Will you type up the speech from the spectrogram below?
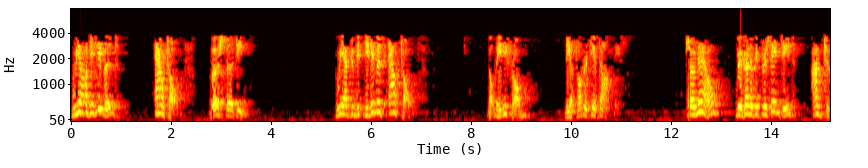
We are delivered out of, verse 13. We have been delivered out of, not merely from, the authority of darkness. So now, we're going to be presented unto.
